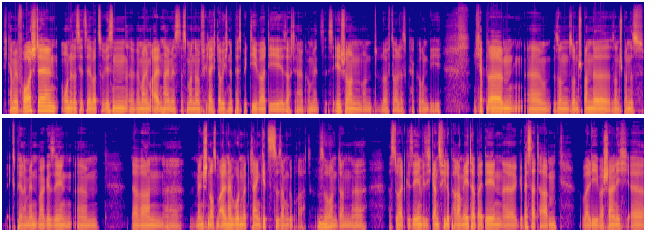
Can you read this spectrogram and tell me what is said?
ich kann mir vorstellen, ohne das jetzt selber zu wissen, äh, wenn man im Altenheim ist, dass man dann vielleicht, glaube ich, eine Perspektive hat, die sagt, ja komm, jetzt ist eh schon und läuft doch alles kacke und die ich habe ähm, ähm, so, ein, so, ein spannende, so ein spannendes Experiment mal gesehen. Ähm, da waren äh, Menschen aus dem Altenheim wurden mit kleinen Kids zusammengebracht. So Mhm. und dann äh, hast du halt gesehen, wie sich ganz viele Parameter bei denen äh, gebessert haben, weil die wahrscheinlich äh,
